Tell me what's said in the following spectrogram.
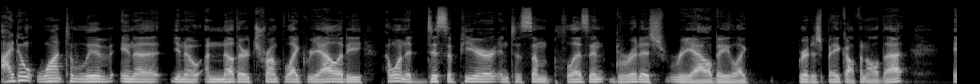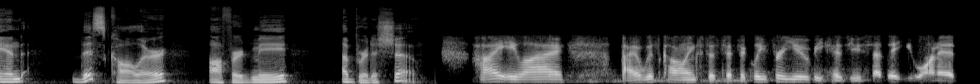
I don't want to live in a, you know, another Trump like reality. I want to disappear into some pleasant British reality like British Bake Off and all that. And this caller offered me a British show. Hi, Eli. I was calling specifically for you because you said that you wanted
